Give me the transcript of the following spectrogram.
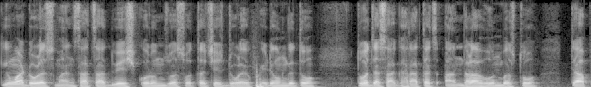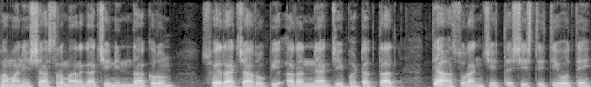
किंवा डोळस माणसाचा द्वेष करून जो स्वतःचेच डोळे फेडवून घेतो तो जसा घरातच आंधळा होऊन बसतो त्याप्रमाणे शास्त्र मार्गाची निंदा करून स्वैराच्या रूपी अरण्यात जे भटकतात त्या असुरांची तशी स्थिती होते.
